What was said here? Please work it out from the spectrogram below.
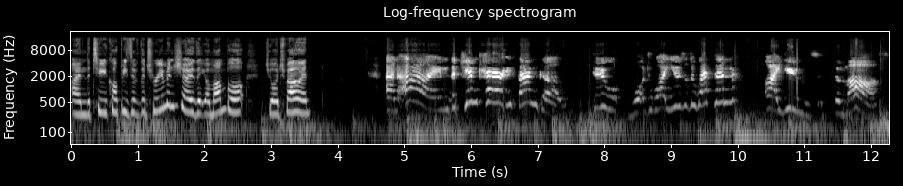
I'm the two copies of The Truman Show that your mum bought, George Bowen. And I'm the Jim Carrey fangirl. Who, what do I use as a weapon? I use the mask.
